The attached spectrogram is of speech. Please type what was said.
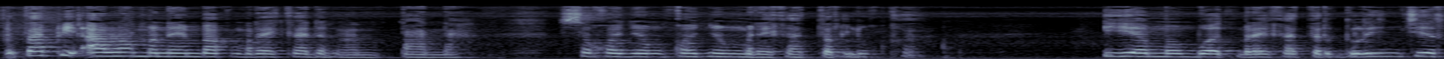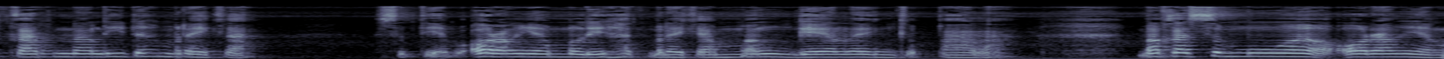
Tetapi Allah menembak mereka dengan panah. Sekonyong-konyong mereka terluka. Ia membuat mereka tergelincir karena lidah mereka setiap orang yang melihat mereka menggeleng kepala, maka semua orang yang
